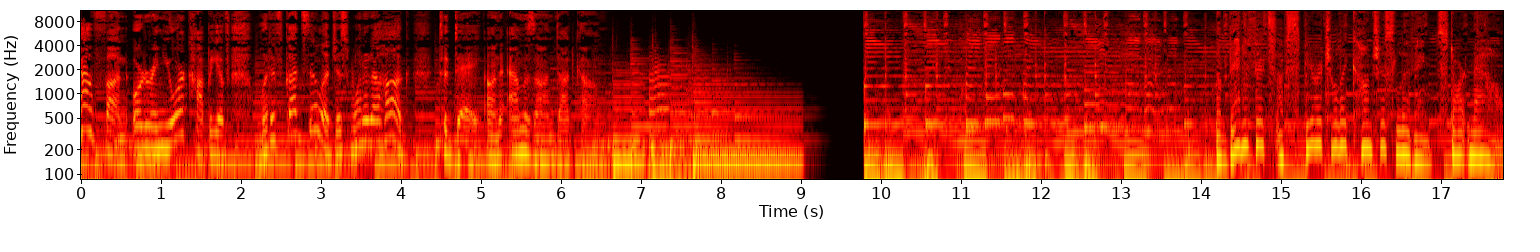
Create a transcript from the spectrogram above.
Have fun ordering your copy of What If Godzilla Just Wanted a Hug today on Amazon.com. The benefits of spiritually conscious living start now.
